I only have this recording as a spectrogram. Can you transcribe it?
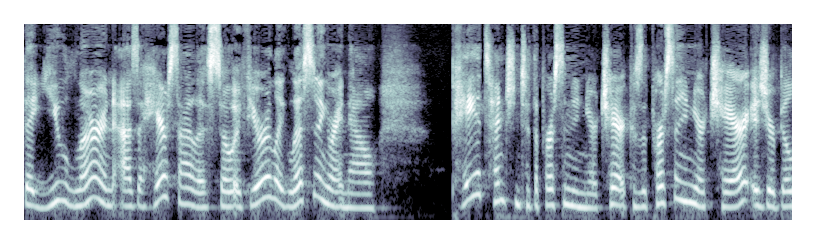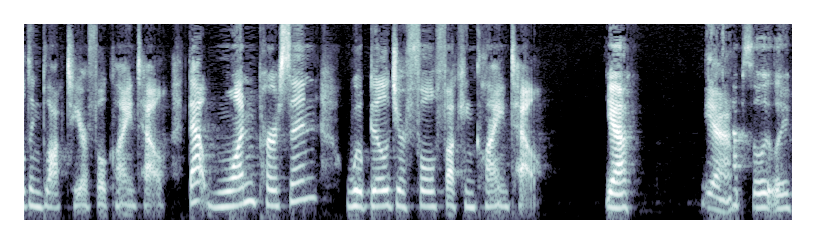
that you learn as a hairstylist. So if you're like listening right now, pay attention to the person in your chair because the person in your chair is your building block to your full clientele. That one person will build your full fucking clientele. Yeah. Yeah. Absolutely.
